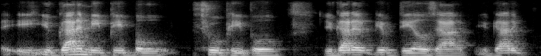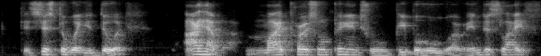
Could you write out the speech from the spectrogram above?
you got to meet people through people. You got to give deals out. You got to. It's just the way you do it. I have my personal opinion to people who are in this life.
